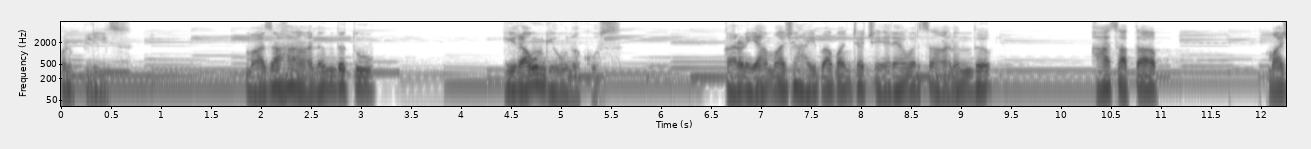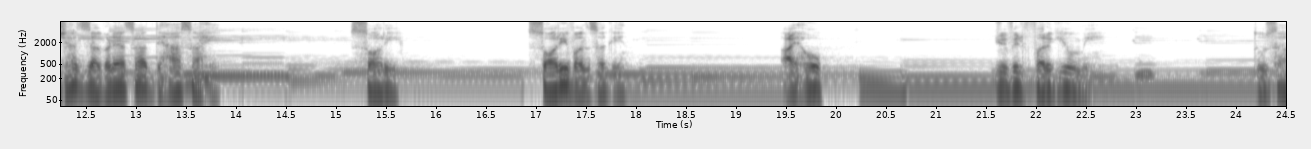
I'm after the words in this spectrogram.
पण प्लीज माझा हा आनंद तू हिरावून घेऊ नकोस. कारण या माझ्या आईबाबांच्या चेहऱ्यावरचा आनंद हाच आता माझ्या जगण्याचा ध्यास आहे. Sorry sorry once again I hope you will forgive me तुझा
